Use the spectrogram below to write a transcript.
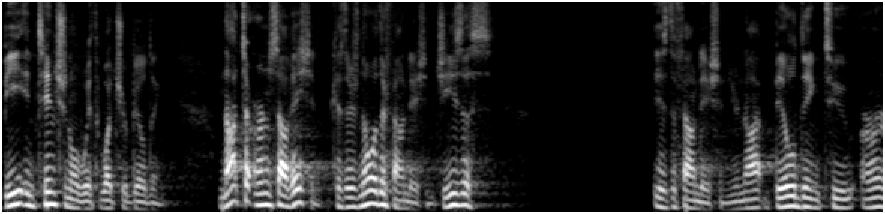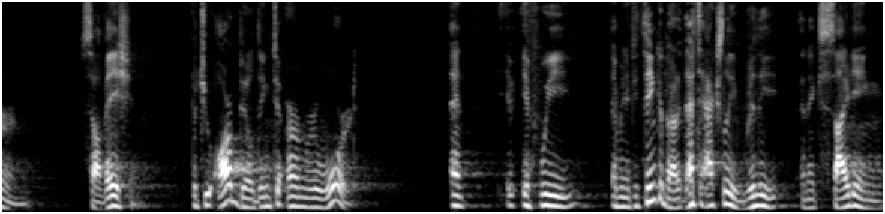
be intentional with what you're building. Not to earn salvation, because there's no other foundation. Jesus is the foundation. You're not building to earn salvation, but you are building to earn reward. And if we, I mean, if you think about it, that's actually really an exciting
